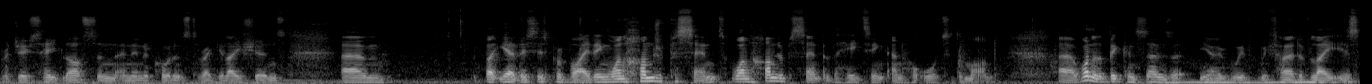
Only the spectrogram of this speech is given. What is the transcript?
reduce heat loss and, and in accordance to regulations. Um, but yeah, this is providing 100%, 100% of the heating and hot water demand. Uh, one of the big concerns that you know we've we've heard of late is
